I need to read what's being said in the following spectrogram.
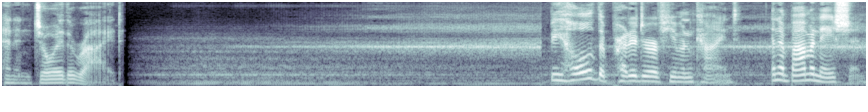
and enjoy the ride. Behold the predator of humankind, an abomination,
